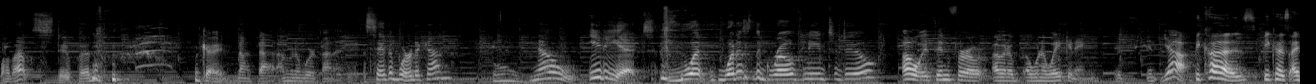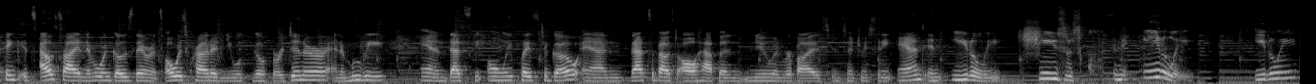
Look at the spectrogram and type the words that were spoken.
Well, that was stupid. Okay, not that. I'm gonna work on it. Say the word again. No, idiot. what What does the Grove need to do? Oh, it's in for a, an, an awakening. It's in, yeah, because because I think it's outside and everyone goes there and it's always crowded and you can go for a dinner and a movie and that's the only place to go and that's about to all happen new and revised in Century City and in Eataly. Jesus, Christ, in Eataly, Eataly,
